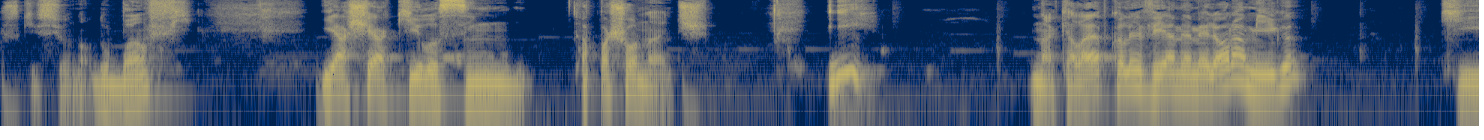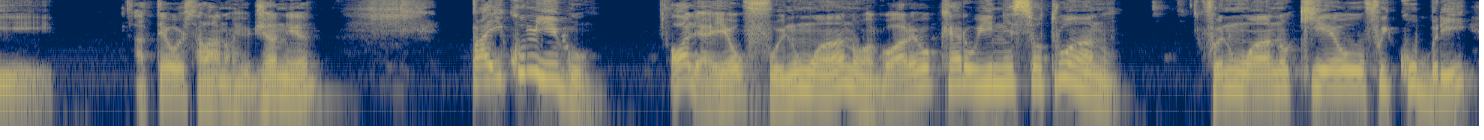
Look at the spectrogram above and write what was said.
Esqueci o nome. Do Banff. E achei aquilo assim. apaixonante. E. Naquela época levei a minha melhor amiga, que até hoje está lá no Rio de Janeiro, para ir comigo. Olha, eu fui num ano, agora eu quero ir nesse outro ano. Foi num ano que eu fui cobrir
